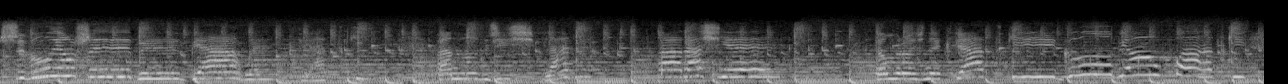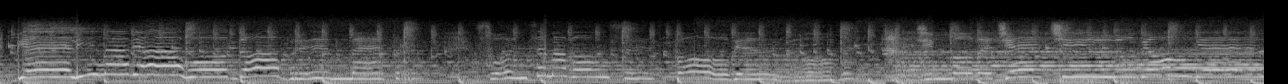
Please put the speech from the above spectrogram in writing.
Szybują szyby białe kwiatki Pan lud dziś las pada śnieg To mroźne kwiatki gubią płatki powielowe Zimowe dzieci lubią biel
